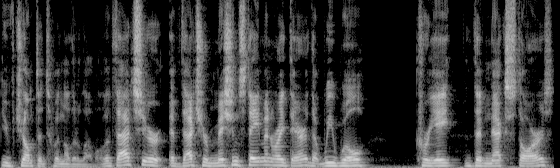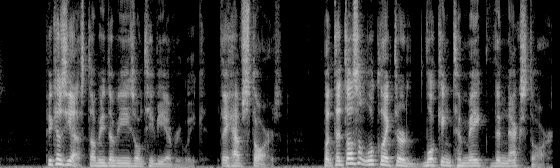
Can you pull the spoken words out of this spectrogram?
you've jumped it to another level. If that's your if that's your mission statement right there that we will create the next stars because yes, WWE's on TV every week. They have stars. But that doesn't look like they're looking to make the next star.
